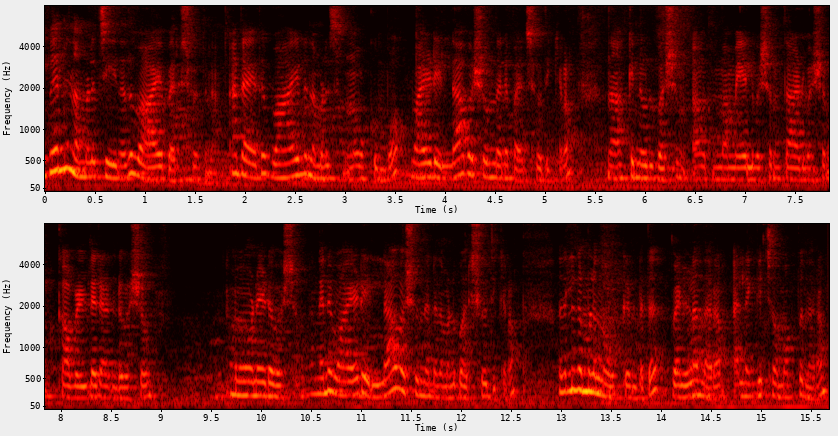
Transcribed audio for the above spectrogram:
ഇവരിൽ നമ്മൾ ചെയ്യുന്നത് വായ പരിശോധന. അതായത് വായിൽ നമ്മൾ നോക്കുമ്പോൾ വായുടെ എല്ലാ വശവും തന്നെ പരിശോധിക്കണം. നാക്കിന്റെ ഒരു വശം മേൽവശം താഴ്വശം കവളുടെ രണ്ട് വശം മോണയുടെ വശം അങ്ങനെ വായുടെ എല്ലാ വശവും തന്നെ നമ്മൾ പരിശോധിക്കണം. അതിൽ നമ്മൾ നോക്കേണ്ടത് വെള്ള നിറം അല്ലെങ്കിൽ ചുമപ്പ് നിറം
